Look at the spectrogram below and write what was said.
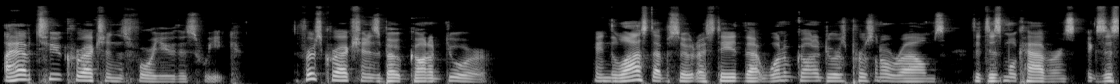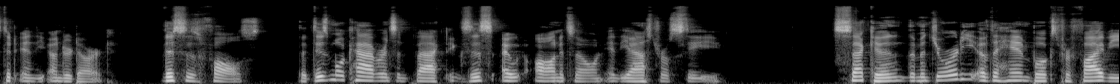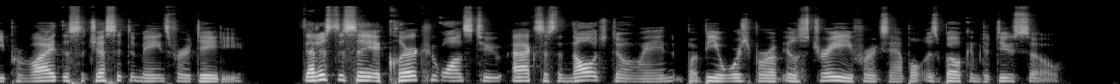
I have two corrections for you this week. The first correction is about Ghaunadaur. In the last episode, I stated that one of Ghaunadaur's personal realms, the Dismal Caverns, existed in the Underdark. This is false. The Dismal Caverns, in fact, exists out on its own in the Astral Sea. Second, the majority of the handbooks for 5e provide the suggested domains for a deity. That is to say, a cleric who wants to access the knowledge domain, but be a worshipper of Eilistraee, for example, is welcome to do so.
